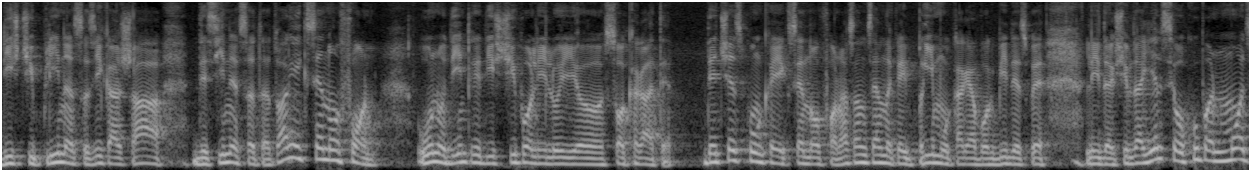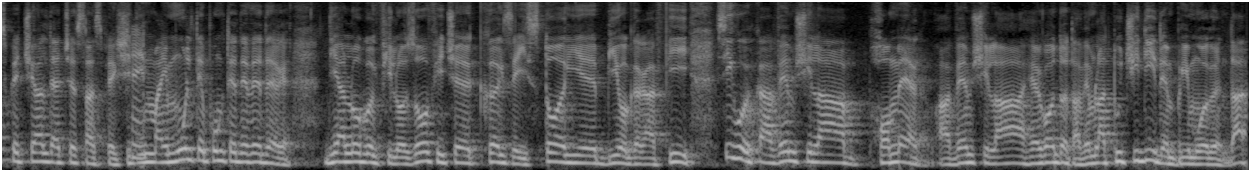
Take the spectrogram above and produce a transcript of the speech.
disciplină, să zic așa, de sine sătătoare, e Xenofon, unul dintre discipolii lui uh, Socrate. De ce spun că e xenofon? Asta nu înseamnă că e primul care a vorbit despre leadership, dar el se ocupă în mod special de acest aspect și din mai multe puncte de vedere. Dialoguri filozofice, cărți de istorie, biografii. Sigur că avem și la Homer, avem și la Herodot, avem la Tucidide în primul rând. Da?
